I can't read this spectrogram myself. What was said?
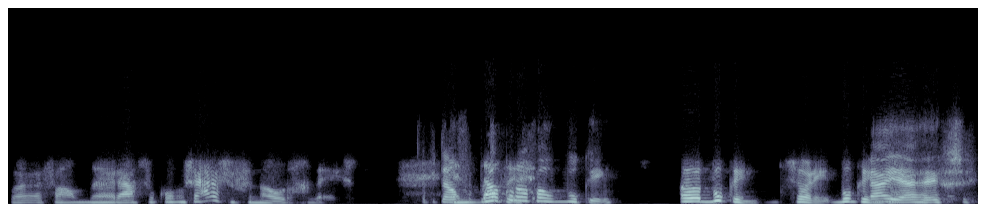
uh, van de Raad van Commissarissen voor nodig geweest. Heb je het dan over Blokker is... of over Boeking? Uh, boeking, sorry, Booking. Ja, ja, heeft,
